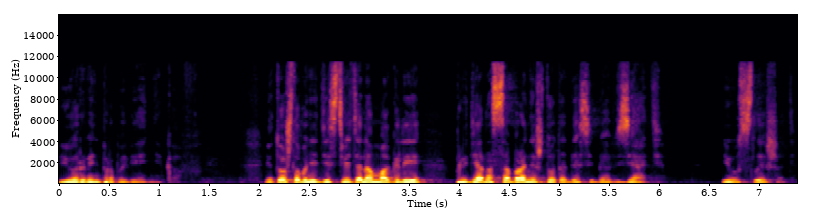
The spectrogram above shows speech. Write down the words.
уровень проповедников. И то, чтобы они действительно могли, придя на собрание, что-то для себя взять и услышать.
